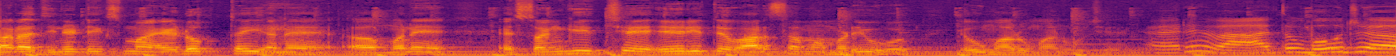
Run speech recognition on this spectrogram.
મારા જીનેટિક્સમાં એડોપ્ટ થઈ અને મને સંગીત છે એ રીતે વારસામાં મળ્યું હોય એવું મારું માનવું છે. અરે વાહ તો બહુ જ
